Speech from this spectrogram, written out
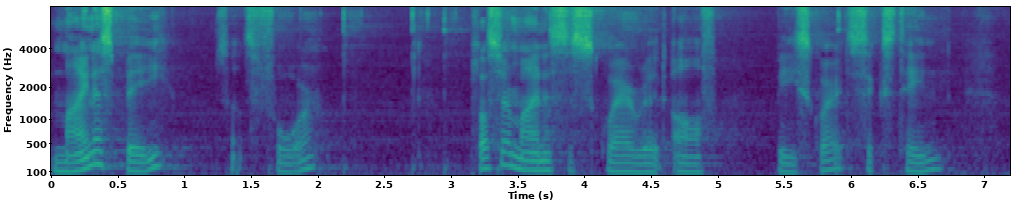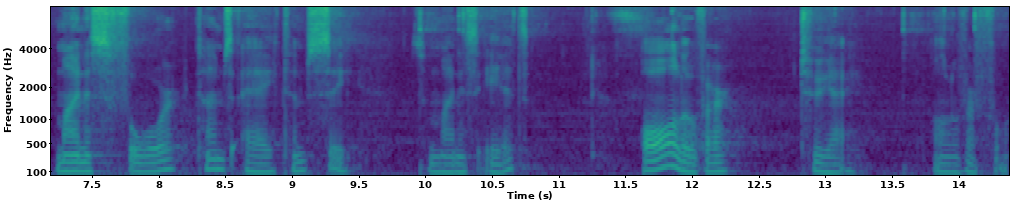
minus b, so that's 4, plus or minus the square root of b squared, 16, minus 4 times a times c, so minus 8, all over 2a, all over 4.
